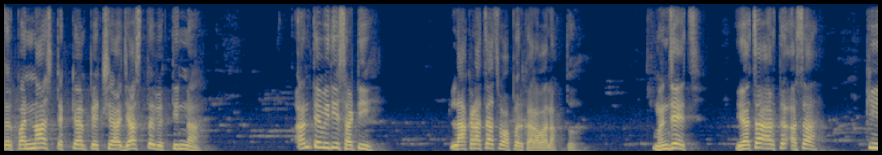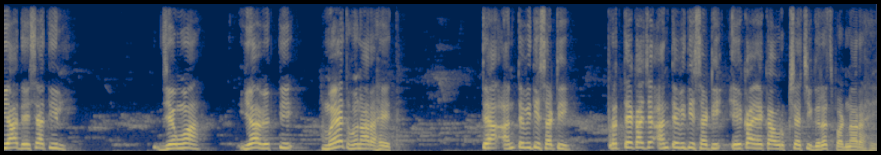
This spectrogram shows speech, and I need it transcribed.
तर पन्नास टक्क्यांपेक्षा जास्त व्यक्तींना अंत्यविधीसाठी लाकडाचाच वापर करावा लागतो. म्हणजेच याचा अर्थ असा की या देशातील जेव्हा या व्यक्ती मयत होणार आहेत त्या अंत्यविधीसाठी प्रत्येकाच्या अंत्यविधीसाठी एका एका वृक्षाची गरज पडणार आहे.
